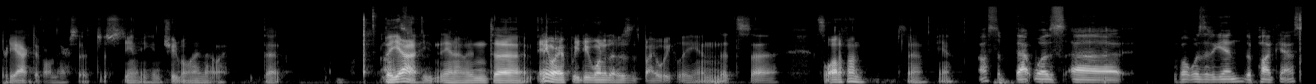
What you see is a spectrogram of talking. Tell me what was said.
pretty active on there so just you know you can shoot him a line that way that but yeah, you know, and uh, anyway, we do one of those. It's bi-weekly, and it's uh, it's a lot of fun. So yeah, awesome. That was uh, what was it again? The podcast,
